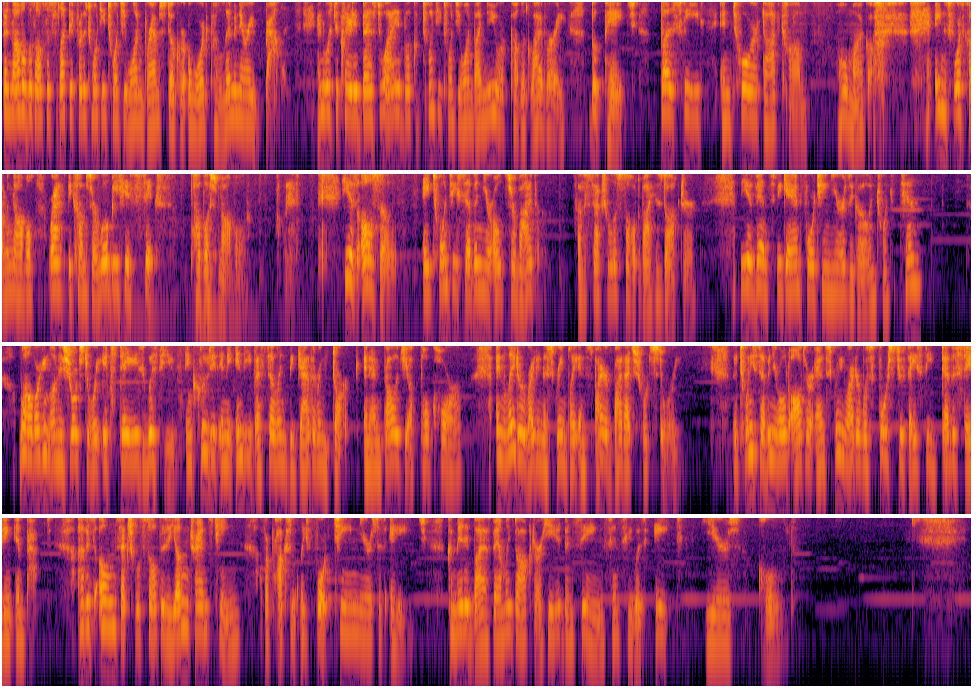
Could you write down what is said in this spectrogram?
The novel was also selected for the 2021 Bram Stoker Award preliminary ballot and was declared a Best YA Book of 2021 by New York Public Library, Bookpage, BuzzFeed, and Tor.com. Oh my god. Aden's forthcoming novel, Wrath Becomes Her, will be his sixth published novel. He is also a 27 year old survivor of sexual assault by his doctor. The events began 14 years ago in 2010. While working on his short story, It Stays With You, included in the indie bestselling The Gathering Dark, an anthology of folk horror, and later writing the screenplay inspired by that short story. The 27 year old author and screenwriter was forced to face the devastating impact of his own sexual assault as a young trans teen of approximately 14 years of age, committed by a family doctor he had been seeing since he was eight years old.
